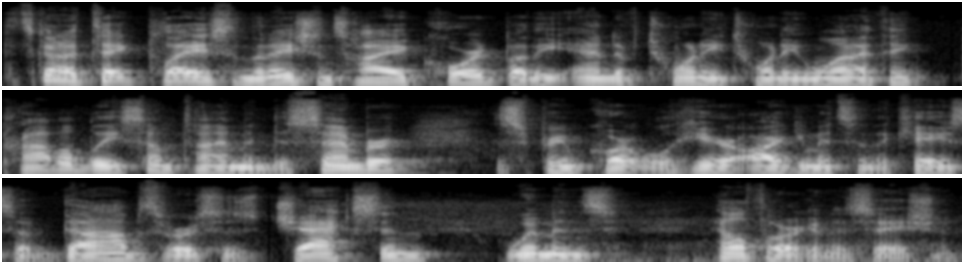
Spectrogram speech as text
it's going to take place in the nation's high court by the end of 2021. I think probably sometime in December. The Supreme Court will hear arguments in the case of Dobbs versus Jackson Women's Health Organization.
